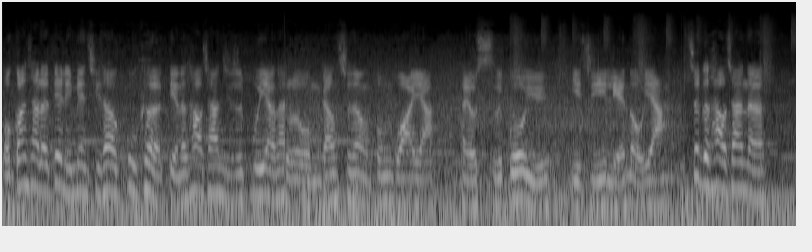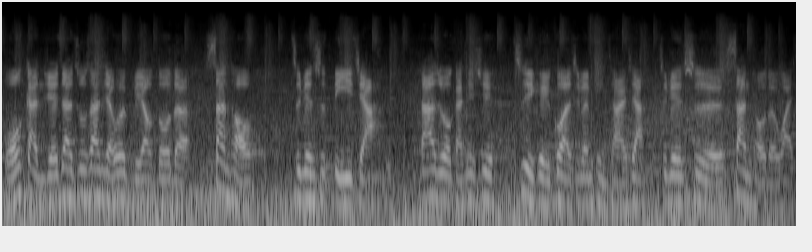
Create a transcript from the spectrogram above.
我观察了店里面其他的顾客点的套餐其实不一样，除了我们刚吃那种冬瓜鸭，还有石锅鱼以及莲藕鸭。这个套餐呢，我感觉在珠三角会比较多的。汕头这边是第一家，大家如果感兴趣，自己可以过来这边品尝一下。这边是汕头的外餐。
